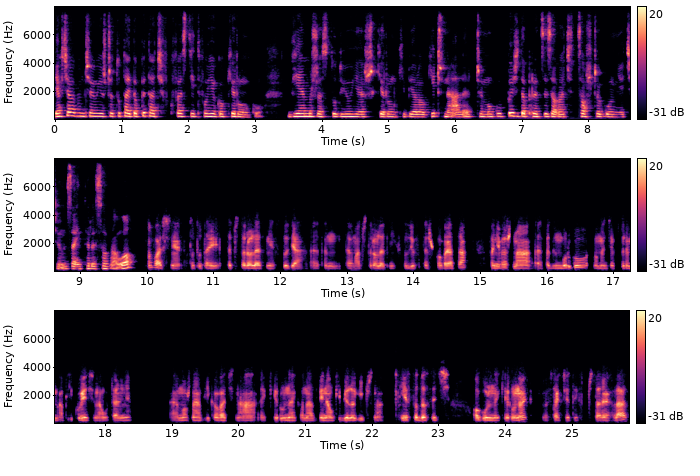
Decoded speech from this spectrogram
Ja chciałabym Cię jeszcze tutaj dopytać w kwestii Twojego kierunku. Wiem, że studiujesz kierunki biologiczne, ale czy mógłbyś doprecyzować, co szczególnie Cię zainteresowało? No właśnie, to tutaj te czteroletnie studia, ten temat czteroletnich studiów też powraca, ponieważ na w Edynburgu, w momencie, w którym aplikuje się na uczelnię, można aplikować na kierunek o nazwie nauki biologiczne. Jest to dosyć ogólny kierunek. W trakcie tych czterech lat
